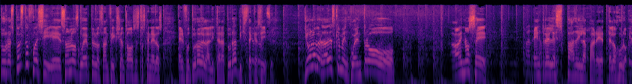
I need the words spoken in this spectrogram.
tu respuesta fue sí, eh, son los webtoon, los fanfiction, todos estos géneros. El futuro de la literatura, dijiste que sí. Yo la verdad es que me encuentro, ay no sé, Entre la espada y la la pared. espada y la pared, te lo juro. Qué.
